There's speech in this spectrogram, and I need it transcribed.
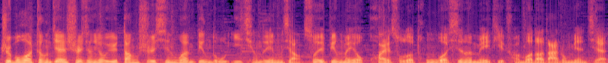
只不过整件事情由于当时新冠病毒疫情的影响，所以并没有快速的通过新闻媒体传播到大众面前。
